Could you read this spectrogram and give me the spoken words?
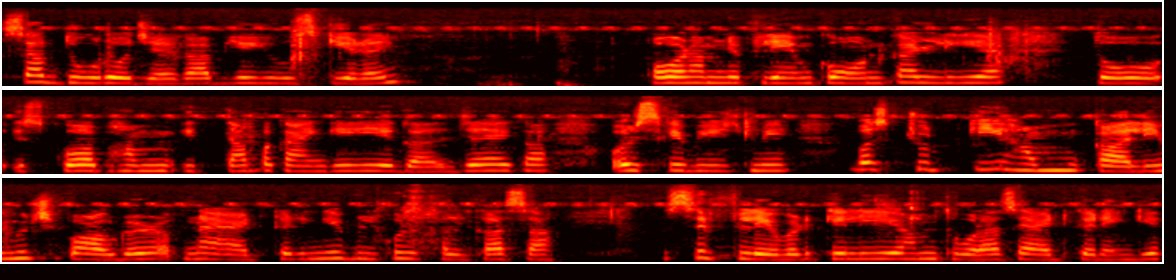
सब दूर हो जाएगा। आप ये यूज़ किए रहें। और हमने फ्लेम को ऑन कर लिया तो इसको अब हम इतना पकाएँगे, ये गल जाएगा और इसके बीच में बस चुटकी हम काली मिर्च पाउडर अपना ऐड करेंगे बिल्कुल हल्का सा। सिर्फ़ फ्लेवर के लिए हम थोड़ा सा ऐड करेंगे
